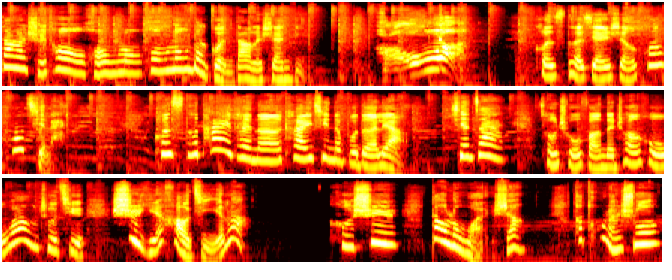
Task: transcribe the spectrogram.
大石头轰隆轰隆地滚到了山底。好啊！昆斯特先生欢呼起来。昆斯特太太呢，开心的不得了。现在从厨房的窗户望出去，视野好极了。可是到了晚上，她突然说：“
